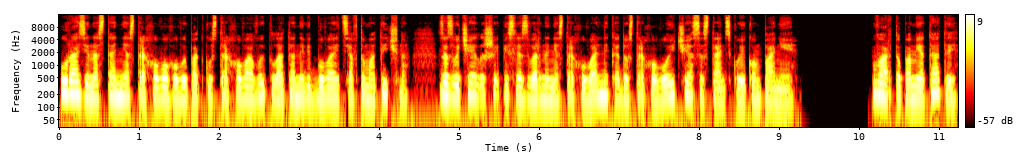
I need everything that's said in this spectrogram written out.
У разі настання страхового випадку страхова виплата не відбувається автоматично, зазвичай лише після звернення страхувальника до страхової чи асистентської компанії. Варто пам'ятати,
